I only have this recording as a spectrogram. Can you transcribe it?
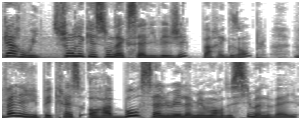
Car oui, sur les questions d'accès à l'IVG, par exemple, Valérie Pécresse aura beau saluer la mémoire de Simone Veil,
